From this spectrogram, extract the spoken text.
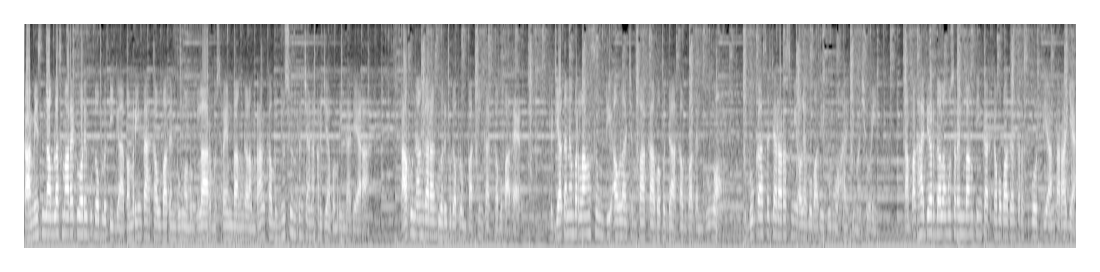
Kamis 16 Maret 2023, pemerintah Kabupaten Bungo menggelar musrenbang dalam rangka menyusun rencana kerja pemerintah daerah tahun anggaran 2024 tingkat kabupaten. Kegiatan yang berlangsung di Aula Cempaka Bapeda Kabupaten Bungo dibuka secara resmi oleh Bupati Bungo Haji Masyuri. Tampak hadir dalam musrenbang tingkat kabupaten tersebut di antaranya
